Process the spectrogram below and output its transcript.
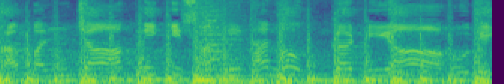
ప్రపంచాగ్నికి సంధనొక్కటి ఆహుతి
